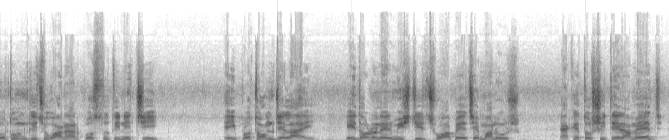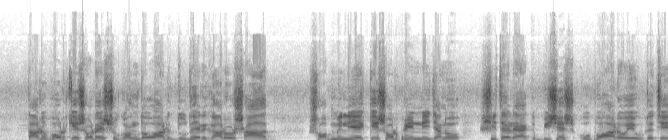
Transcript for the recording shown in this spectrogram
নতুন কিছু আনার প্রস্তুতি নিচ্ছি। এই প্রথম জেলায় এই ধরনের মিষ্টির ছোঁয়া পেয়েছে মানুষ। একে তো শীতের আমেজ, তার উপর কেশরের সুগন্ধ আর দুধের গাঢ় স্বাদ। সব মিলিয়ে কেশর ফিরনি যেন শীতের এক বিশেষ উপহার হয়ে উঠেছে।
